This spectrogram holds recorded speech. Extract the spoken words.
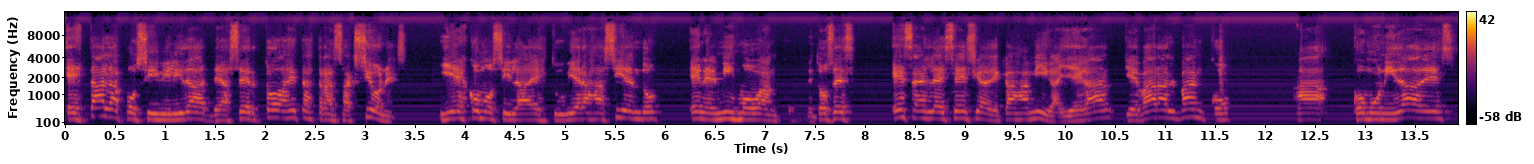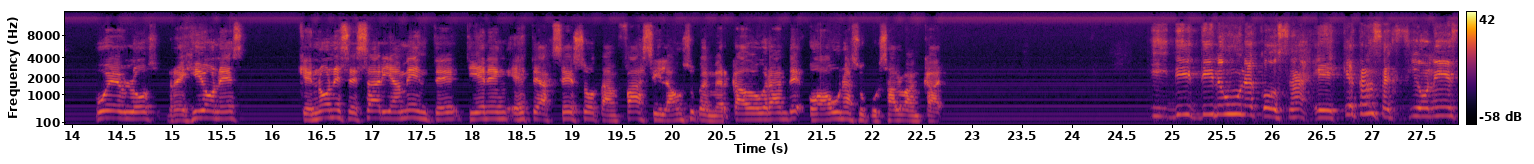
está la posibilidad de hacer todas estas transacciones y es como si la estuvieras haciendo en el mismo banco. Entonces, esa es la esencia de Caja Amiga, llegar, llevar al banco a comunidades, pueblos, regiones que no necesariamente tienen este acceso tan fácil a un supermercado grande o a una sucursal bancaria. Y dinos una cosa, eh, ¿qué transacciones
